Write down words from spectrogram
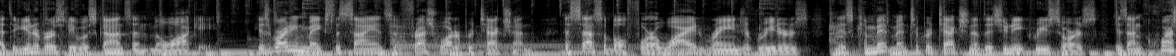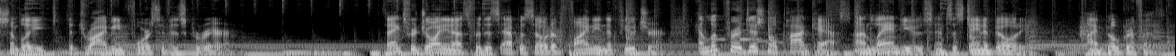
at the University of Wisconsin Milwaukee. His writing makes the science of freshwater protection accessible for a wide range of readers, and his commitment to protection of this unique resource is unquestionably the driving force of his career. Thanks for joining us for this episode of Finding the Future, and look for additional podcasts on land use and sustainability. I'm Bill Griffith.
